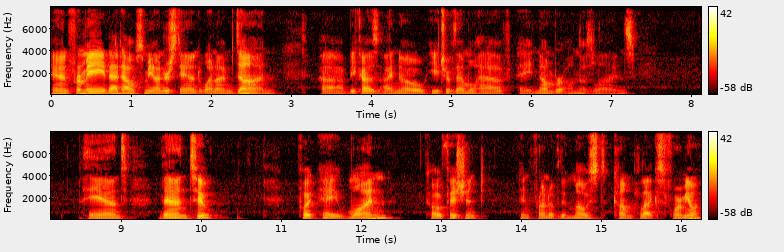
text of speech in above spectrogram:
And for me, that helps me understand when I'm done uh, because I know each of them will have a number on those lines. And then two, put a one coefficient in front of the most complex formula.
